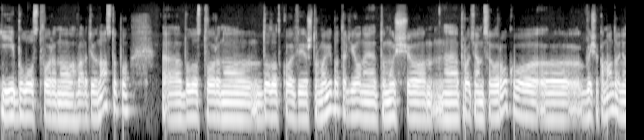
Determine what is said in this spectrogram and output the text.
і було створено гвардію наступу, було створено додаткові штурмові батальйони, тому що протягом цього року вище командування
